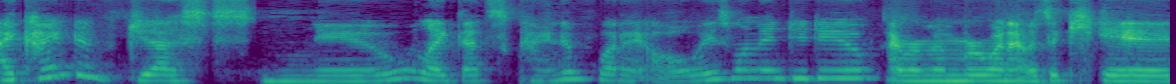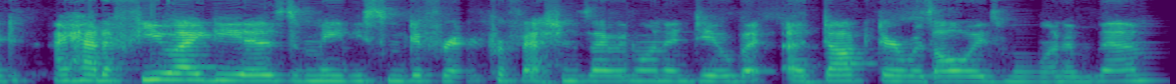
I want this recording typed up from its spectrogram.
i kind of just knew like that's kind of what i always wanted to do. I remember when i was a kid i had a few ideas of maybe some different professions i would want to do but a doctor was always one of them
